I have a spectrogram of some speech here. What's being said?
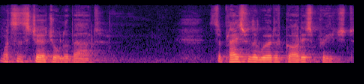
What's this church all about? It's a place where the Word of God is preached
